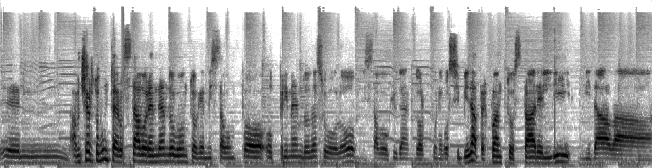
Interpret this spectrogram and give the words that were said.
ehm, a un certo punto ero, stavo rendendo conto che mi stavo un po' opprimendo da solo, mi stavo chiudendo alcune possibilità, per quanto stare lì mi dava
